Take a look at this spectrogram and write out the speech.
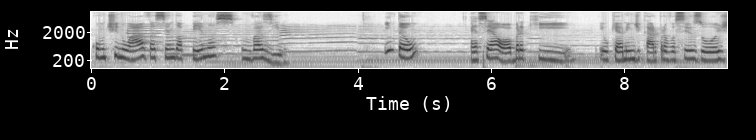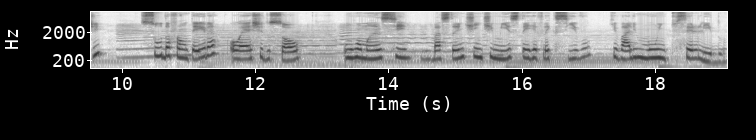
continuava sendo apenas um vazio. Então, essa é a obra que eu quero indicar para vocês hoje Sul da Fronteira, Oeste do Sol, um romance bastante intimista e reflexivo que vale muito ser lido.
